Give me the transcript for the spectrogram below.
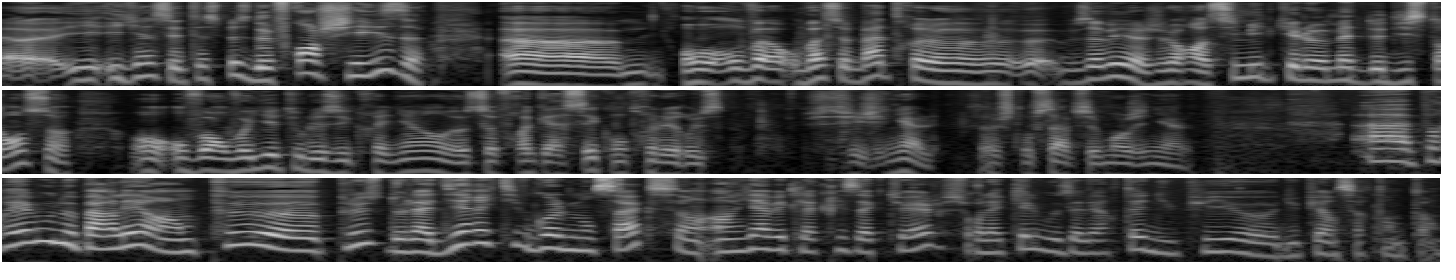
euh, il y a cette espèce de franchise, euh, on, va, on va se battre, euh, vous savez, genre à 6000 km de distance, on, va envoyer tous les Ukrainiens se fracasser contre les Russes. C'est génial, ça, je trouve ça absolument génial. Euh, pourriez-vous nous parler un peu euh, plus de la directive Goldman Sachs en lien avec la crise actuelle sur laquelle vous alertez depuis, euh, depuis un certain temps?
